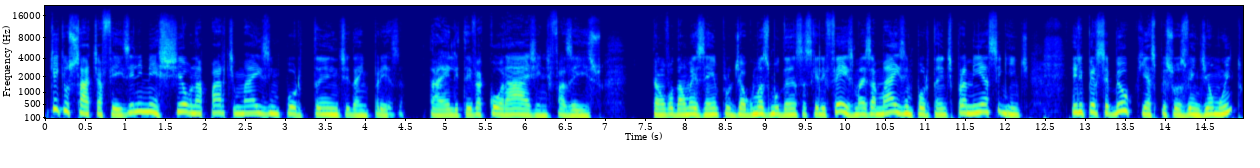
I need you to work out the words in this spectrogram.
O que, que o Satya fez? Ele mexeu na parte mais importante da empresa. Tá? Ele teve a coragem de fazer isso. Então, vou dar um exemplo de algumas mudanças que ele fez, mas a mais importante para mim é a seguinte: ele percebeu que as pessoas vendiam muito,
